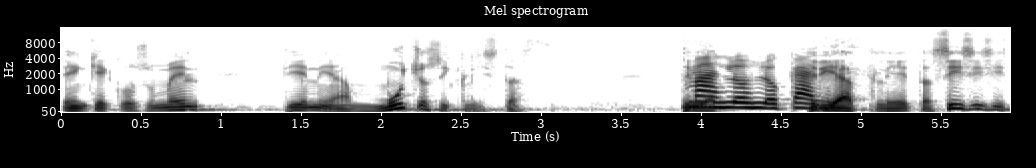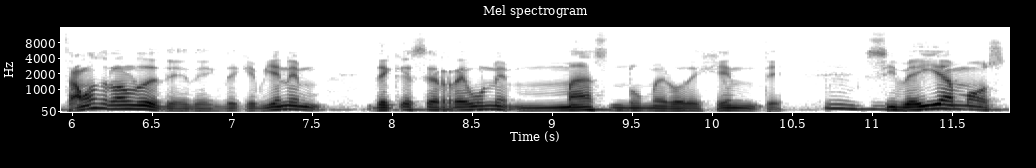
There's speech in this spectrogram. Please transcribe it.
en que Cozumel tiene a muchos ciclistas más los locales. Triatletas. Sí, sí, sí. Estamos hablando de, que vienen, de que se reúne más número de gente. Si veíamos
